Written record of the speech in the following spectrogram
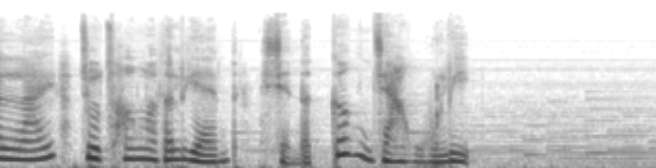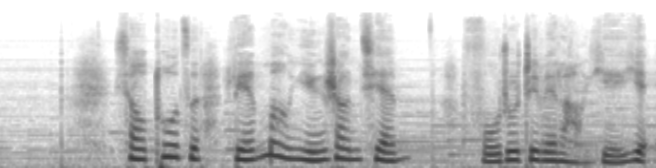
本来就苍老的脸显得更加无力。小兔子连忙迎上前，扶住这位老爷爷，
